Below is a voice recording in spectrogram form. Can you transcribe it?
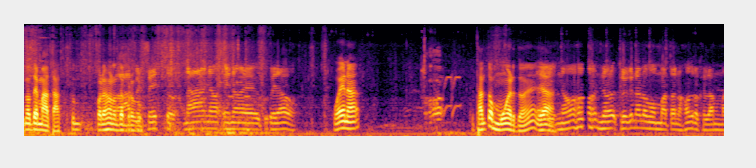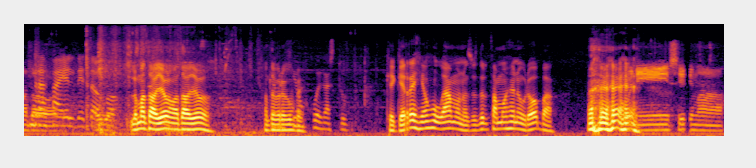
No te mata, por eso no te Ah, preocupes. Perfecto. Nada, no, eh, no, eh, cuidado. Buena. Están todos muertos, eh. Ya. Eh, no, no, creo que no lo hemos matado nosotros, que lo han matado. Rafael de Topo. Lo he matado yo, lo he matado yo. No te ¿Qué preocupes. región juegas tú? ¿Que qué región jugamos? Nosotros estamos en Europa. Buenísima.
